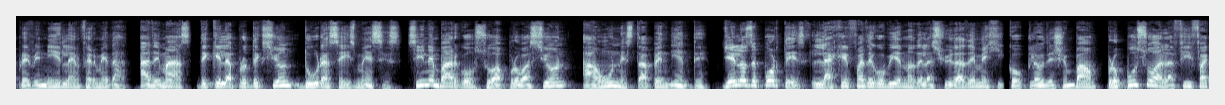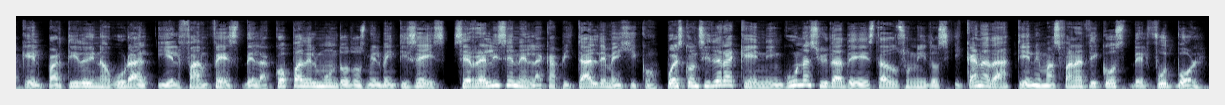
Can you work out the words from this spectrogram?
prevenir la enfermedad, además de que la protección dura seis meses. Sin embargo, su aprobación aún está pendiente. Y en los deportes, la jefa de gobierno de la Ciudad de México, Claudia Sheinbaum, propuso a la FIFA que el partido inaugural y el Fan Fest de la Copa del Mundo 2026 se realicen en la capital de México, pues considera que ninguna ciudad de Estados Unidos y Canadá tiene más fanáticos del fútbol.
